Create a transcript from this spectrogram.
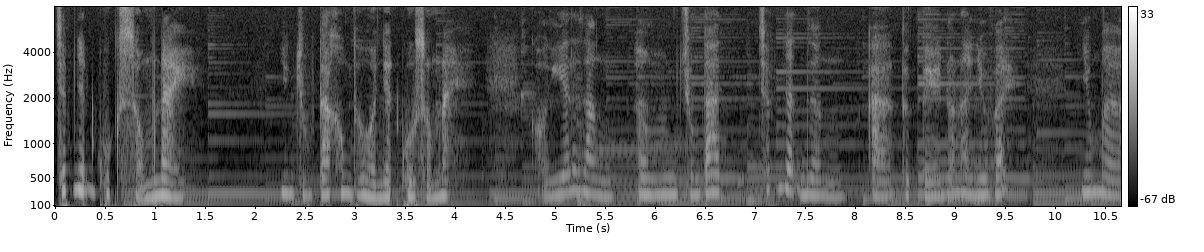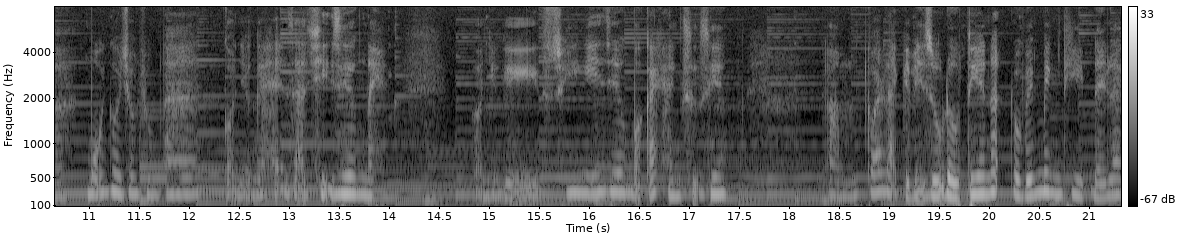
chấp nhận cuộc sống này nhưng chúng ta không thừa nhận cuộc sống này. Có nghĩa là rằng um, chúng ta chấp nhận rằng à thực tế nó là như vậy. Nhưng mà mỗi người trong chúng ta có những cái hệ giá trị riêng này có những cái suy nghĩ riêng và cách hành xử riêng quay lại cái ví dụ đầu tiên á, đối với mình thì đấy là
